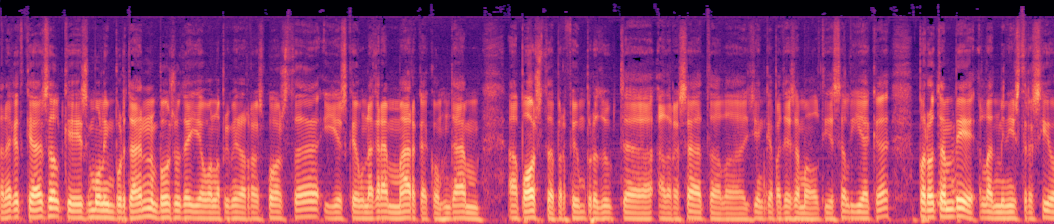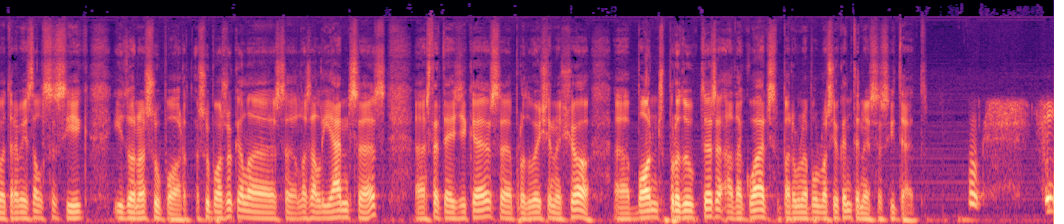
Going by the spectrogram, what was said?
En aquest cas el que és molt important, vos ho dèieu en la primera resposta, i és que una gran marca com DAM aposta per fer un producte adreçat a la gent que pateix la malaltia celíaca, però també l'administració a través del CSIC hi dona suport. Suposo que les, les aliances estratègiques eh, això, eh, bons productes adequats per a una població que en té necessitat. Sí,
